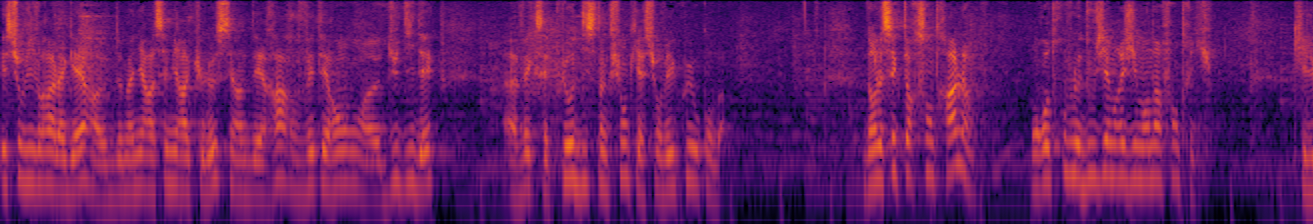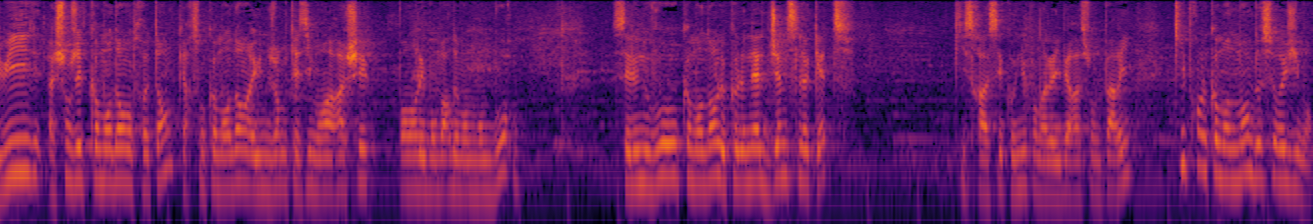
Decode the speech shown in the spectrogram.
et survivra à la guerre de manière assez miraculeuse. C'est un des rares vétérans euh, du D-Day avec cette plus haute distinction qui a survécu au combat. Dans le secteur central, on retrouve le 12e régiment d'infanterie, qui lui a changé de commandant entre-temps, car son commandant a eu une jambe quasiment arrachée pendant les bombardements de Montebourg. C'est le nouveau commandant, le colonel James Luckett, qui sera assez connu pendant la libération de Paris, qui prend le commandement de ce régiment.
